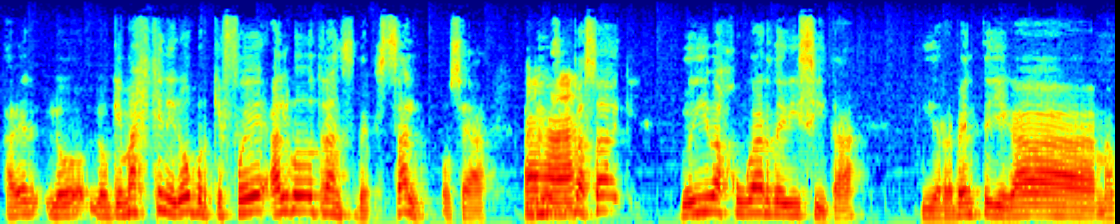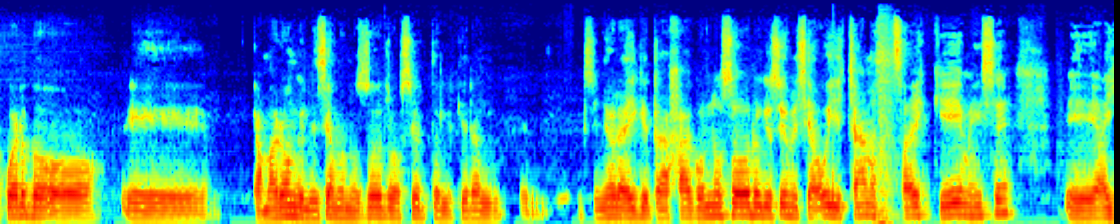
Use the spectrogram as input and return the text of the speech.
a ver, lo, lo que más generó, porque fue algo transversal. O sea, a mí me pasaba que yo iba a jugar de visita y de repente llegaba, me acuerdo, eh, Camarón, que le decíamos nosotros, ¿cierto? El que era el, señor ahí que trabajaba con nosotros, que se me decía, oye, Chano, ¿sabes qué? Me dice, eh, hay,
